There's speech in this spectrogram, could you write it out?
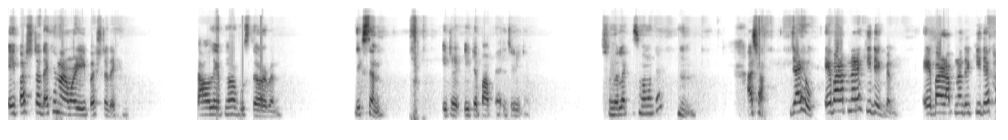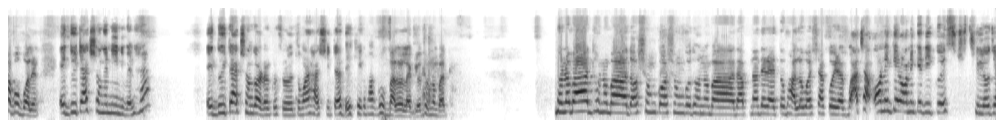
এই পাশটা দেখেন আর আমার এই পাশটা দেখেন। তাহলে আপনারা বুঝতে পারবেন। দেখছেন? এটা এটা পাপ জেলটা সুন্দর লাগতেছে না আমাকে? হুম। আচ্ছা যাই হোক, এবার আপনারা কি দেখবেন? এবার আপনাদের কি দেখাবো বলেন। এই দুইটা একসঙ্গে নিয়ে নিবেন হ্যাঁ? এই দুইটা একসঙ্গে অর্ডার করতে ফেলবে তোমার হাসিটা দেখে খুব ভালো লাগল। ধন্যবাদ। ধন্যবাদ ধন্যবাদ অসংখ্য অসংখ্য ধন্যবাদ। আপনাদের এত ভালোবাসা কই রাখব? আচ্ছা অনেকের অনেকের রিকোয়েস্ট ছিল যে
